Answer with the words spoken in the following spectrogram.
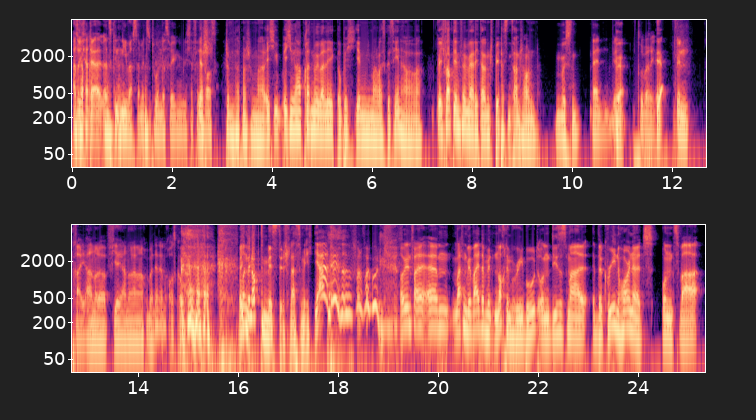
Also Ich ich, hatte als Kind nie was damit zu tun, deswegen bin ich da völlig Ja, raus. Stimmt, hat man schon mal. Ich, ich habe gerade nur überlegt, ob ich irgendwie mal was gesehen habe, aber ich glaube, den Film werde ich dann spätestens anschauen müssen. Wenn wir Ja. drüber reden. Ja. In drei Jahren oder vier Jahren oder wann auch immer der dann rauskommt. Ich bin optimistisch, lass mich. Ja, nee, das ist voll, voll gut. Auf jeden Fall ähm, machen wir weiter mit noch einem Reboot und dieses Mal The Green Hornet und zwar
